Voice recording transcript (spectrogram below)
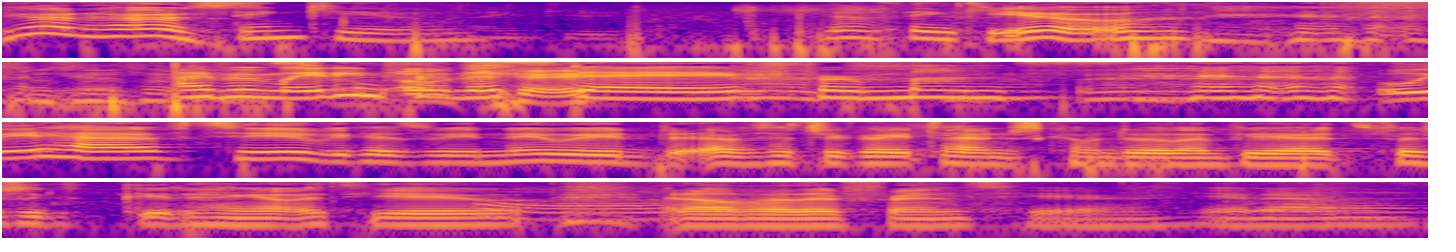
Yeah, it has. Thank you. No, thank you. I've been waiting for this day for months. we have too because we knew we'd have such a great time just coming to Olympia, especially get to hang out with you and all of our other friends here, you know.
